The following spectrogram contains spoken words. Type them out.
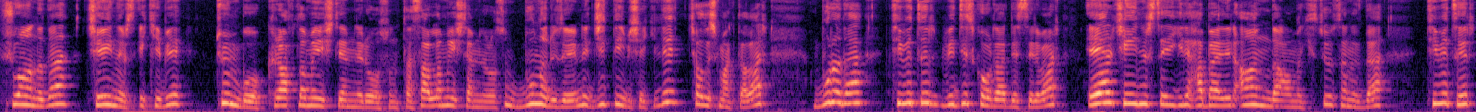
Şu anda da Chainers ekibi tüm bu craftlama işlemleri olsun, tasarlama işlemleri olsun bunlar üzerinde ciddi bir şekilde çalışmaktalar. Burada Twitter ve Discord adresleri var. Eğer Chainers ile ilgili haberleri anında almak istiyorsanız da Twitter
